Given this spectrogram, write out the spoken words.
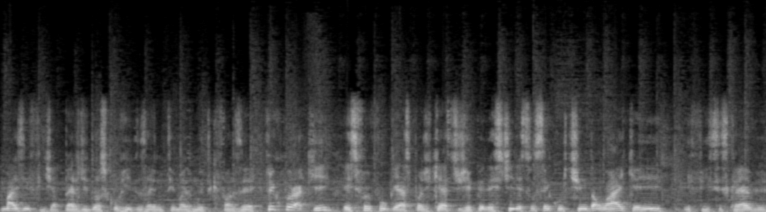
Mas enfim, já perde duas corridas, aí não tem mais muito o que fazer. Fico por aqui. Esse foi o Full Gas Podcast GP da Estíria. Se você curtiu, dá um like aí. Enfim, se inscreve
